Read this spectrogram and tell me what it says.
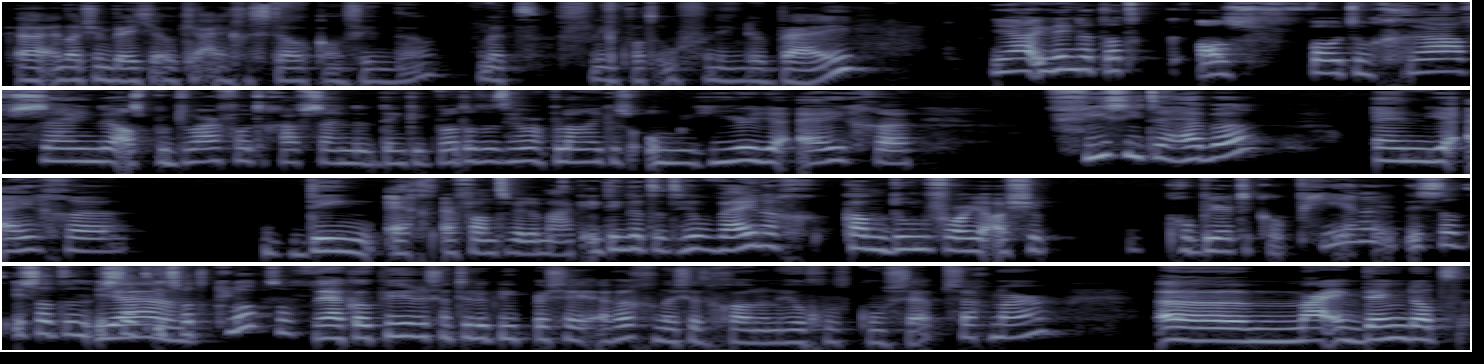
en dat je een beetje ook je eigen stijl kan vinden, met flink wat oefening erbij. Ja, ik denk dat dat als fotograaf zijnde, als boudoirfotograaf zijnde, denk ik wel dat het heel erg belangrijk is om hier je eigen visie te hebben en je eigen ding echt ervan te willen maken. Ik denk dat het heel weinig kan doen voor je als je probeert te kopiëren. Is dat, is dat, een, is Ja. dat iets wat klopt? Of? Ja, kopiëren is natuurlijk niet per se erg, dan is het gewoon een heel goed concept, zeg maar. Ehm, maar ik denk dat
